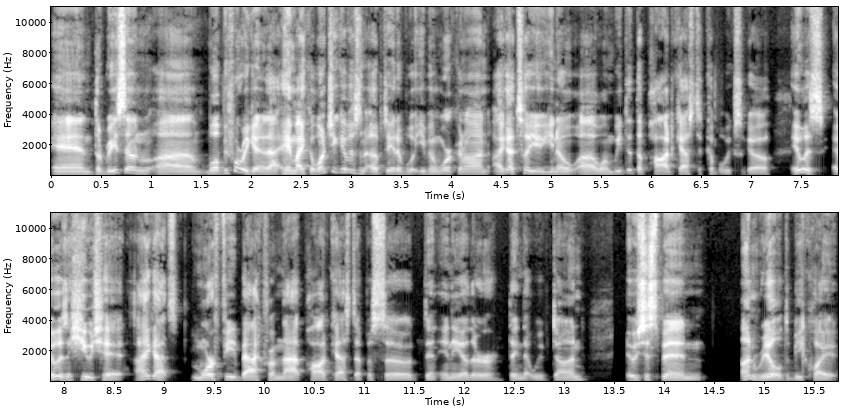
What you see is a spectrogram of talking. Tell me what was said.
And the reason, uh, well, before we get into that, hey, Micah, why don't you give us an update of what you've been working on? I got to tell you, you know, uh, when we did the podcast a couple weeks ago, it was it was a huge hit. I got more feedback from that podcast episode than any other thing that we've done. It was just been unreal to be quite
